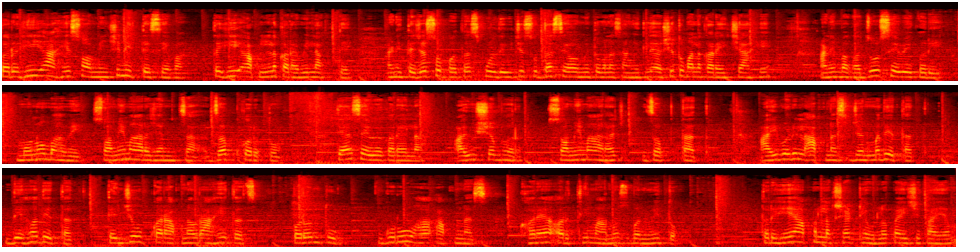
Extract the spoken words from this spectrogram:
तर ही आहे स्वामींची नित्यसेवा तर ही आपल्याला करावी लागते. आणि त्याच्यासोबतच कुलदेवीची सुद्धा सेवा मी तुम्हाला सांगितली अशी तुम्हाला करायची आहे. आणि बघा जो सेवेकरी मनोभावे स्वामी महाराजांचा जप करतो त्या सेवेकऱ्याला आयुष्यभर स्वामी महाराज जपतात. आईवडील आपणास जन्म देतात देह देतात त्यांचे उपकार आपणावर आहेतच परंतु गुरु हा आपणास खऱ्या अर्थी माणूस बनवितो. तर हे आपण लक्षात ठेवलं पाहिजे कायम.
